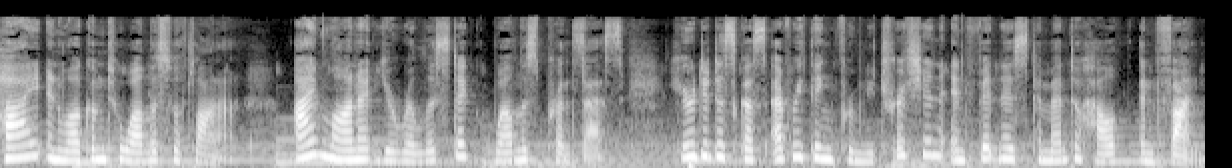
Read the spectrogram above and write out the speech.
Hi, and welcome to Wellness with Lana. I'm Lana, your realistic wellness princess, here to discuss everything from nutrition and fitness to mental health and fun.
